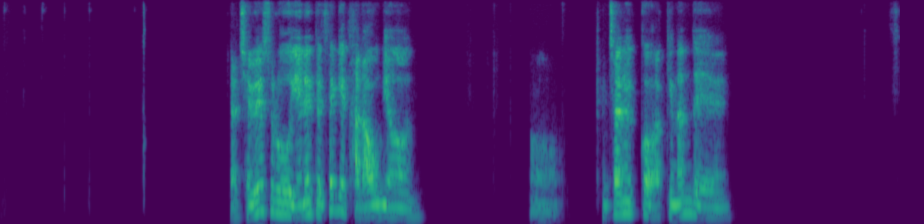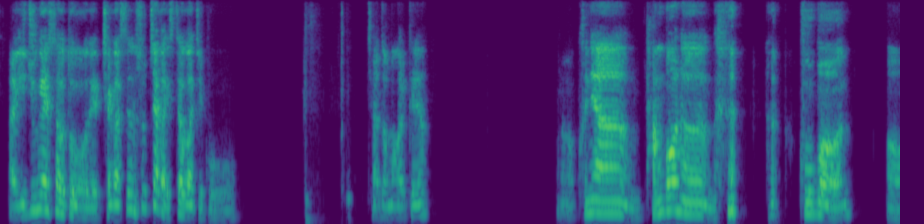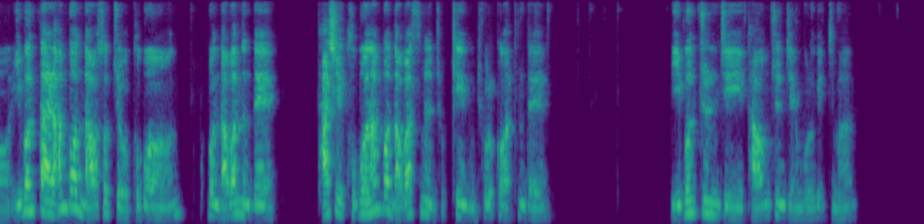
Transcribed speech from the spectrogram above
자, 제외수로 얘네들 세 개 다 나오면, 어, 괜찮을 것 같긴 한데, 아, 이 중에서도 네, 제가 쓴 숫자가 있어가지고, 자, 넘어갈게요. 어, 그냥 당번은 9번, 어, 이번 달 한 번 나왔었죠. 9번. 9번 나왔는데, 다시 9번 한번 나왔으면 좋긴 좋을 것 같은데, 이번 주인지 다음 주인지는 모르겠지만,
